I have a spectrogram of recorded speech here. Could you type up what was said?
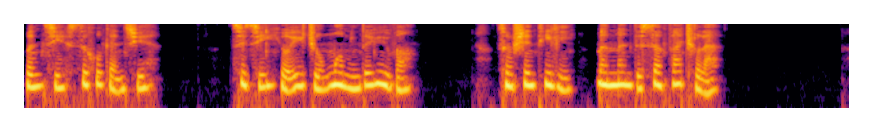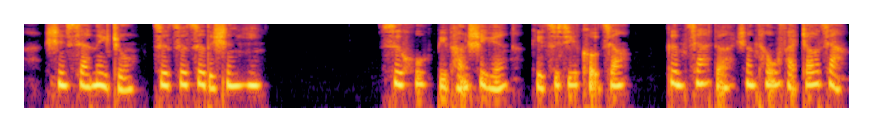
文杰似乎感觉自己有一种莫名的欲望，从身体里慢慢的散发出来。剩下那种啧啧啧的声音，似乎比庞世元给自己口交更加的让他无法招架。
